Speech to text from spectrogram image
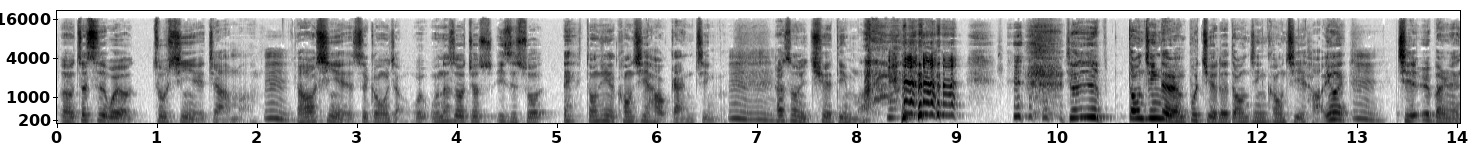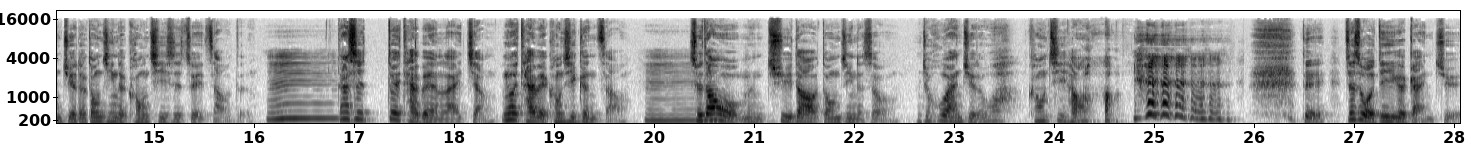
呃，这次我有住信野家嘛，嗯，然后信野也是跟我讲，我我那时候就是一直说，哎、欸，东京的空气好干净，嗯嗯，他说你确定吗？就是东京的人不觉得东京空气好，因为嗯，其实日本人觉得东京的空气是最糟的，嗯，但是对台北人来讲，因为台北空气更糟，嗯，所以当我们去到东京的时候，你就忽然觉得哇，空气好好，对，这是我第一个感觉。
